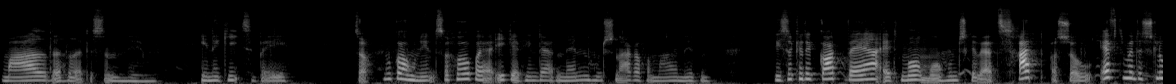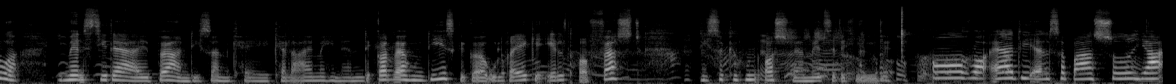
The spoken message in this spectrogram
meget, hvad hedder det, sådan øh, energi tilbage. Så nu går hun ind, så håber jeg ikke, at hende der den anden, hun snakker for meget med dem. Fordi så kan det godt være, at mormor hun skal være træt og sove eftermiddagslur, imens de der øh, børn de sådan kan, kan lege med hinanden. Det kan godt være, at hun lige skal gøre Ulrike ældre først, fordi så kan hun også være med til det hele. Åh, hvor er de altså bare søde. Jeg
